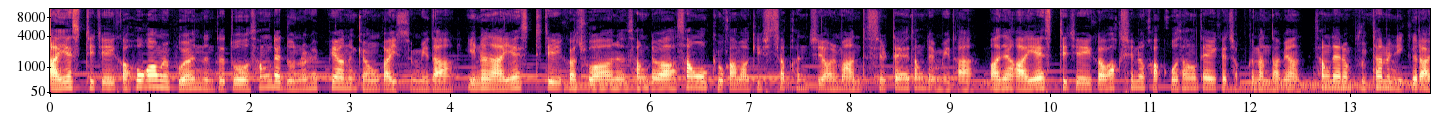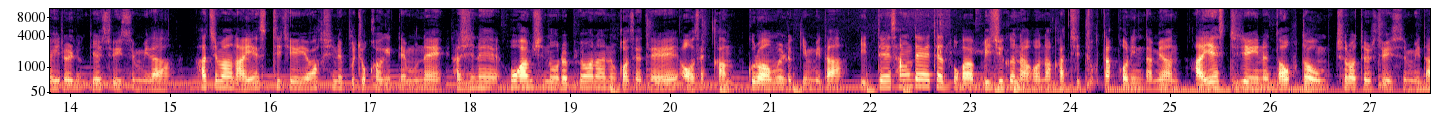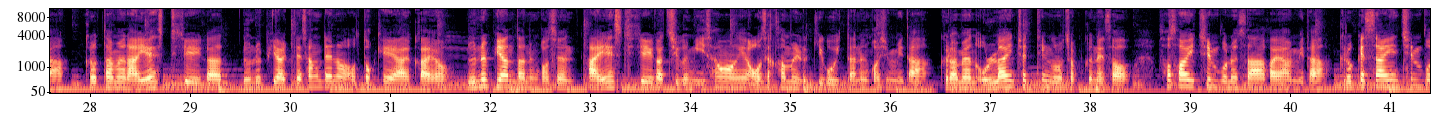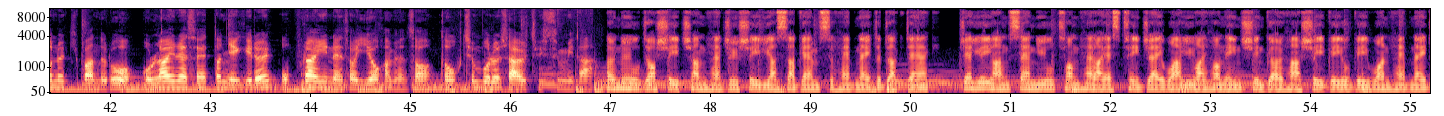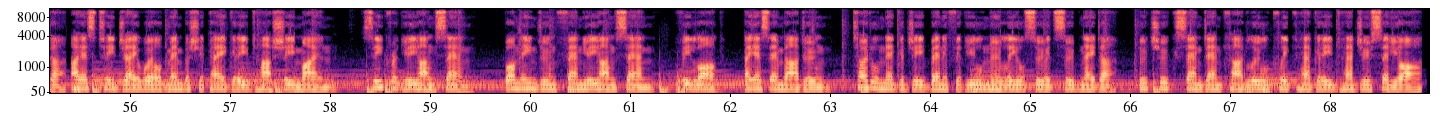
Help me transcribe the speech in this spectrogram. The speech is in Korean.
ISTJ가 호감을 보였는데도 상대 눈을 회피하는 경우가 있습니다. 이는 ISTJ가 좋아하는 상대와 상호 교감하기 시작한 지 얼마 안 됐을 때 해당됩니다. 만약 ISTJ가 확신을 갖고 상대에게 접근한다면 상대는 불타는 이글 아이를 느낄 수 있습니다. 하지만 ISTJ의 확신이 부족하기 때문에 자신의 호감 신호를 표현하는 것에 대해 어색함, 부끄러움을 느낍니다. 이때 상대의 태도가 미지근하거나 같이 뚝딱거린다면 ISTJ는 더욱더 움츠러들 수 있습니다. 그렇다면 ISTJ가 눈을 피할 때 상대는 어떻게 해야 할까요? 눈을 피한다는 것은 ISTJ가 지금 이 상황에 어색함을 느끼고 있다는 것입니다. 그러면 온라인 채팅으로 접근해서 서서히 친분을 쌓아가야 합니다. 그렇게 쌓인 친분을 기반으로 온라인에서 했던 얘기를 오프라인에서 이어가면서 더욱 친분을 쌓을 수 있습니다. Onul doshi chung hajushi yasugam sahabne deduk dak. Jeyung san yul tongha istj world membership hashi mayan. Secret dung fan yeung sang. Vlog. ASM ardung. Total negaji benefit yul nu lil suit subnada. Uchuk sang dan card lul click hagaid haju se yor.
